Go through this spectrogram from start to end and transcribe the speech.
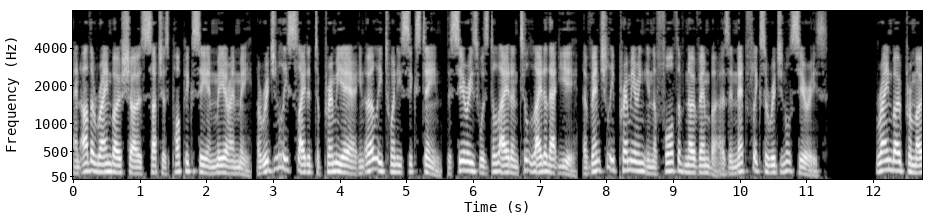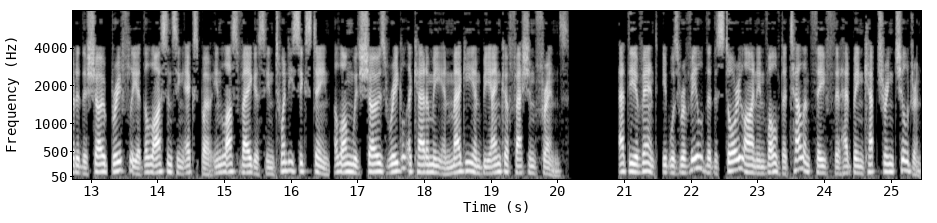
and other Rainbow shows such as PopPixie and Mia and Me. Originally slated to premiere in early 2016, the series was delayed until later that year, eventually premiering in the 4th of November as a Netflix original series. Rainbow promoted the show briefly at the Licensing Expo in Las Vegas in 2016, along with shows Regal Academy and Maggie and Bianca Fashion Friends. At the event, it was revealed that the storyline involved a talent thief that had been capturing children.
